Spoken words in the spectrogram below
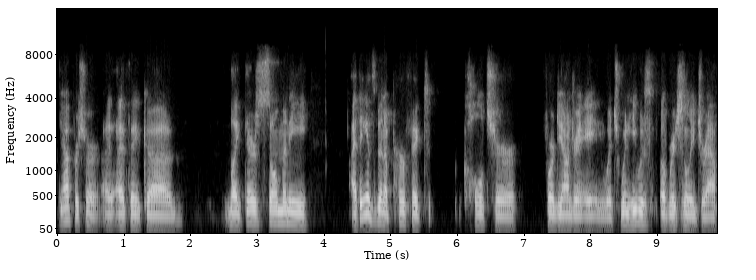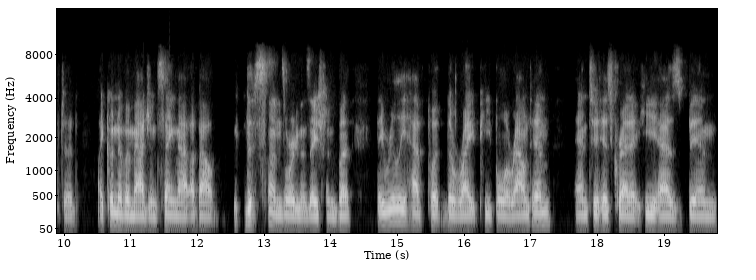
Yeah, for sure. I, I think uh, like there's so many I think it's been a perfect culture for DeAndre Ayton, which when he was originally drafted, I couldn't have imagined saying that about the Suns organization, but they really have put the right people around him. And to his credit, he has been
